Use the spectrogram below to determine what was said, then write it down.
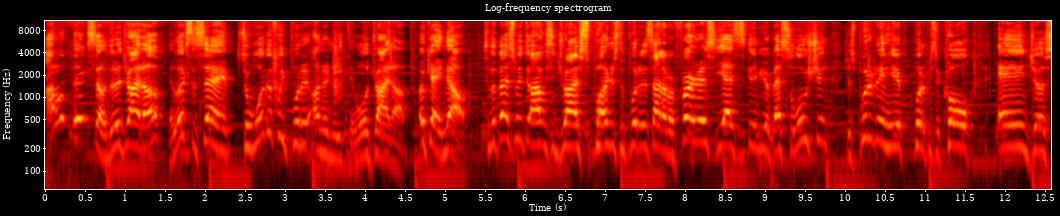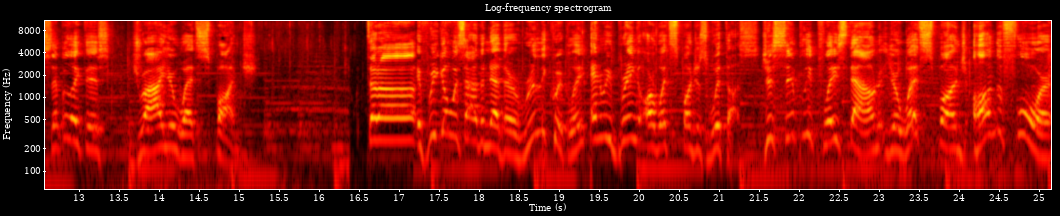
I don't think so. Did it dry it up? It looks the same. So what if we put it underneath it? We'll dry it up? Okay, no. So the best way to obviously dry a sponge is to put it inside of a furnace. Yes, it's going to be your best solution. Just put it in here, put a piece of coal, and just simply like this, dry your wet sponge. Ta-da! If we go inside of the nether really quickly and we bring our wet sponges with us, just simply place down your wet sponge on the floor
